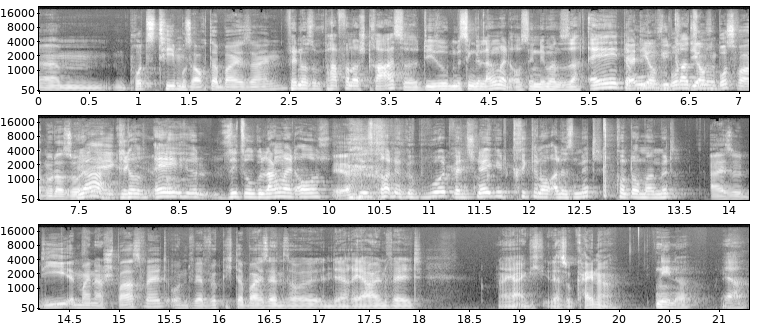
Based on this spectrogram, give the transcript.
Ähm, ein Putzteam muss auch dabei sein. Fällt noch so ein paar von der Straße, die so ein bisschen gelangweilt aussehen, indem man so sagt, ey, da Ja, die auf, geht Bus, die so auf dem Bus warten oder so. Ja, Ey, krieg, doch, ey, sieht so gelangweilt aus. Hier ist gerade eine Geburt. Wenn es schnell geht, kriegt ihr noch alles mit. Kommt doch mal mit. also die in meiner Spaßwelt und wer wirklich dabei sein soll in der realen Welt, naja, eigentlich also keiner. Nee, ne? Ja,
